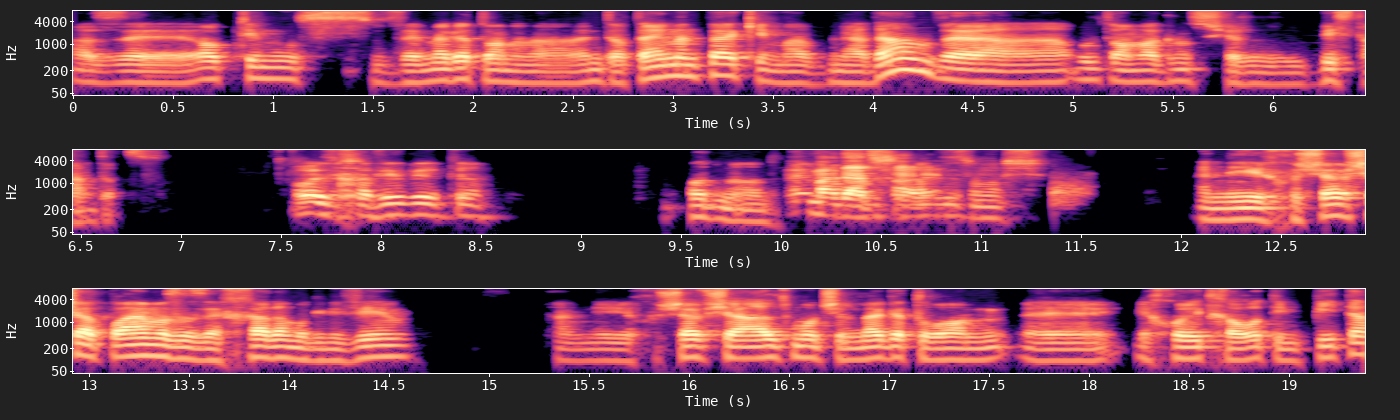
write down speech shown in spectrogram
אז אה, Optimus ו Megatron ה Entertainment Pack עם הבני אדם, וה Ultra Magnus של Beast Hunters. אוי, זה חביב ביותר. מאוד מאוד. מה דעתך. אני חושב שה Prime הזה זה אחד המגניבים. אני חושב שה alt mode של Megatron אה, יכול להתחרות עם פיתה.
